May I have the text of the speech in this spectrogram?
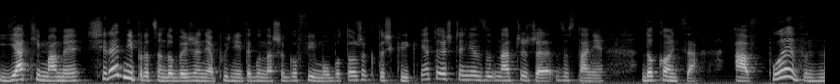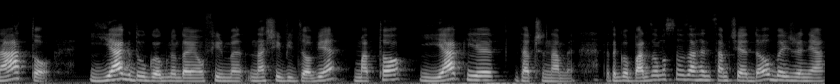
jaki mamy średni procent obejrzenia później tego naszego filmu, bo to, że ktoś kliknie, to jeszcze nie znaczy, że zostanie do końca. A wpływ na to, jak długo oglądają filmy nasi widzowie, ma to, jak je zaczynamy. Dlatego bardzo mocno zachęcam Cię do obejrzenia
